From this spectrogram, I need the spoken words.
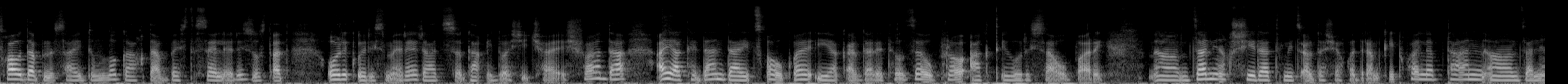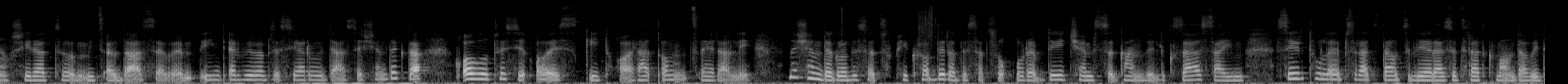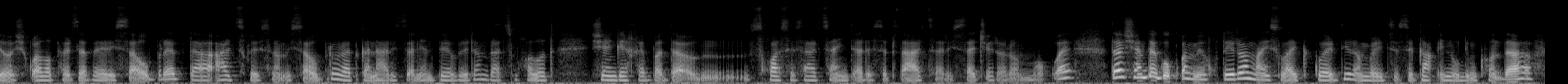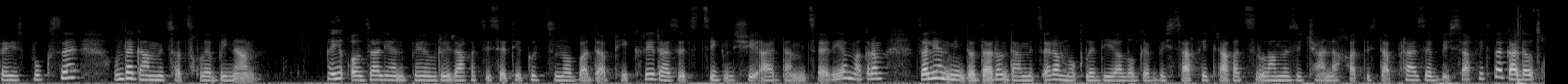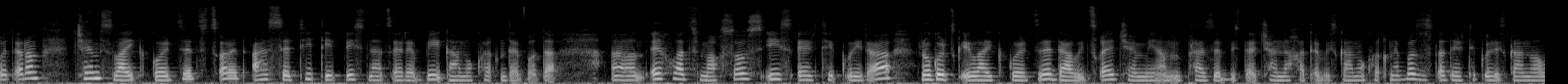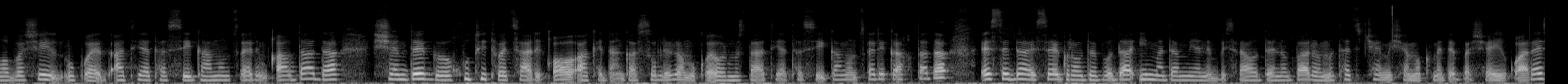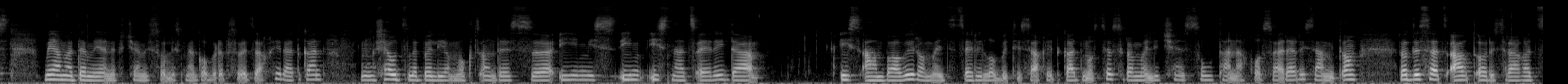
სხვაუდაბნო საიდუმლო გახდა ბესტსელერი ზუსტად ორი კვირის მერე რაც გაყიდვაში ჩაეშვა და აი აქედან დაიწყო უკვე იაკარგარეთელზე უფრო აქტიური საუბარი. ძალიან ხშირად მიწევდა შეხვედრა მკითხველებთან, ძალიან ხშირად მიწევდა ასევე ინტერვიუებზე სიარული და ასე შემდეგ და ყოველთვის იყო ეს კითხვა, რატომ წერალი? და შემდეგ, როდესაც ვფიქრობდი, როდესაც ვუყურებდი ჩემს განვილ გზას, აი იმ სირთულეებს, რაც დავძლია, რაზეც რა თქმა უნდა ვიდეოში ყველაფერზე ვერ ისაუბრებ და არც ღირს რომ ისაუბრო, რადგან არის ძალიან ბევრი რამ, რაც მხოლოდ შენ გეხება და სხვას ეს არც აინტერესებს და არც არის საჭირო რომ მოყვე. და შემდეგ უკვე მივხვდი რომ აი ეს ლაიქ გვერდი, რომელიც ესე გაყინული მქონდა Facebook-ზე, უნდა გამეცოცხლებინა იყო ძალიან ბევრი რაღაც ისეთი გრძნობა და ფიქრი, რაზეც ციგნში არ დამიწერია, მაგრამ ძალიან მინდოდა რომ დამეწერა მოკლე დიალოგების სახით, რაღაც ლამაზი ჩანახატის და ფრაზების სახით და გადავწყვიტე რომ ჩემს ლაიქ გვერდზეც სწორედ ასეთი ტიპის ნაწერები გამოქვეყნდებოდა. ეხლაც მახსოვს ის ერთი კვირა, როგორც კი ლაიქ გვერდზე დავიწყე ჩემი ამ ფრაზების და ჩანახატების გამოქვეყნება, ზუსტად ერთი კვირის განმავლობაში უკვე 10000 გამომწერი მყავდა და შემდეგ 5 თვეც არისო აქედან გასული, რომ უკვე 50000 გამომწერი გახდა და ესე და ესე გროვდებოდა იმ ადამიანების რაოდენობა, რომელთაც ჩემი შემოქმედება შეიყვარეს. მე ამ ადამიანებს ჩემი სულის მეგობრებს ვეძახი, რადგან შეუძლებელია მოგწონდეს ეს იმის იმ ის ნაწერი და ის ამბავი, რომელიც წერილობითი სახით გადმოსცეს, რომელიც შენ სულთან ახლოს არ არის, ამიტომ, როდესაც ავტორის რაღაც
